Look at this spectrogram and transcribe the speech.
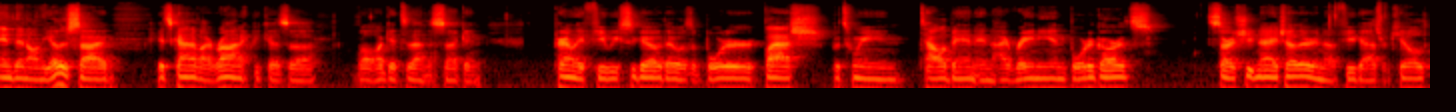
And then on the other side, it's kind of ironic because, uh, well, I'll get to that in a second. Apparently, a few weeks ago, there was a border clash between Taliban and Iranian border guards. Started shooting at each other, and a few guys were killed.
